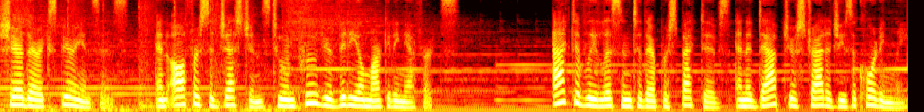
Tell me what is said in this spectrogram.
share their experiences, and offer suggestions to improve your video marketing efforts. Actively listen to their perspectives and adapt your strategies accordingly.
